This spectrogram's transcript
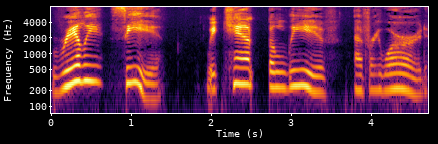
really see. We can't believe every word.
